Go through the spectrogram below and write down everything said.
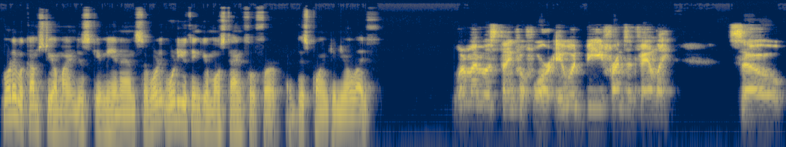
whatever comes to your mind, just give me an answer. What, what do you think you're most thankful for at this point in your life? What am I most thankful for? It would be friends and family. So,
